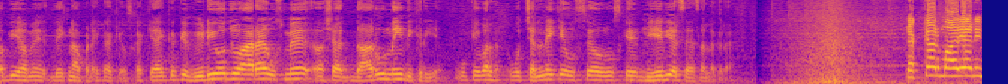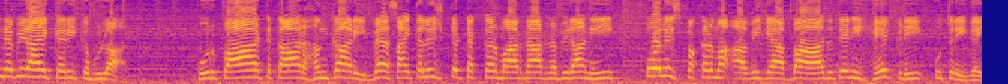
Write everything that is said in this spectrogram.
अभी हमें देखना पड़ेगा कि उसका क्या है क्योंकि वीडियो जो आ रहा है उसमें अ, शायद दारू नहीं दिख रही है वो केवल वो चलने के उससे और उसके बिहेवियर से ऐसा लग रहा है ટક્કર માર્યાની નબીરાએ કરી કબૂલાત પૂરપાટ કાર હંકારી બે સાયકલિસ્ટ ટક્કર મારનાર નબીરાની પોલીસ પકડમાં આવી ગયા બાદ તેની હેકડી ઉતરી ગઈ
